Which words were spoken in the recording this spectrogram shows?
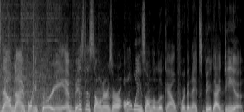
is now 943 and business owners are always on the lookout for the next big idea.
